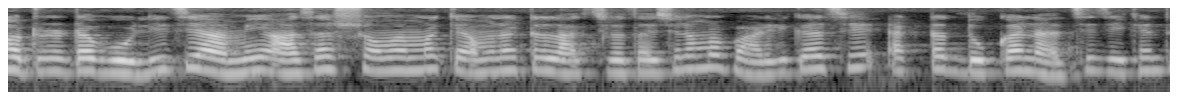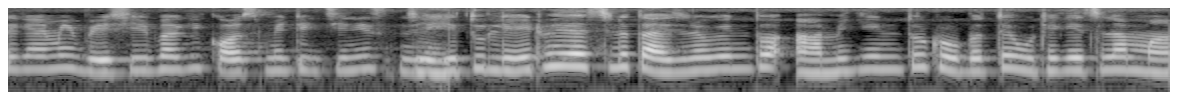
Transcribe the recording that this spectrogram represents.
ঘটনাটা বলি যে, আমি আসার সময় আমার কেমন একটা লাগছিল তাই জন্য আমার বাড়ির কাছে একটা দোকান আছে, যেখান থেকে আমি বেশিরভাগই কসমেটিক জিনিস যেহেতু লেট হয়ে যাচ্ছিল তাই জন্য কিন্তু আমি কিন্তু টোটোতে উঠে গেছিলাম মা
